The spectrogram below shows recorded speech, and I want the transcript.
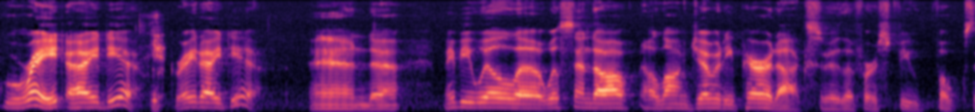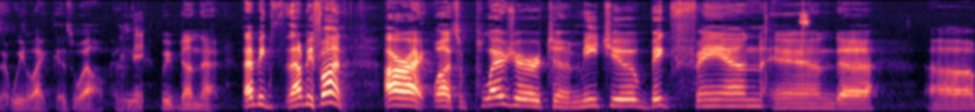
Great idea. Yeah. Great idea and uh, maybe we'll uh, we'll send off a longevity paradox to the first few folks that we like as well. We've done that. That'd be that'll be fun. All right. Well, it's a pleasure to meet you. Big fan, and uh, uh,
